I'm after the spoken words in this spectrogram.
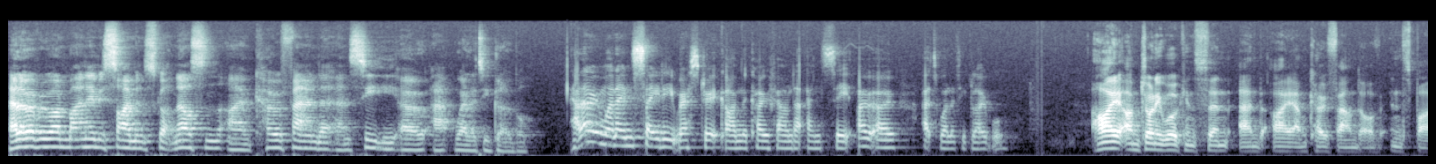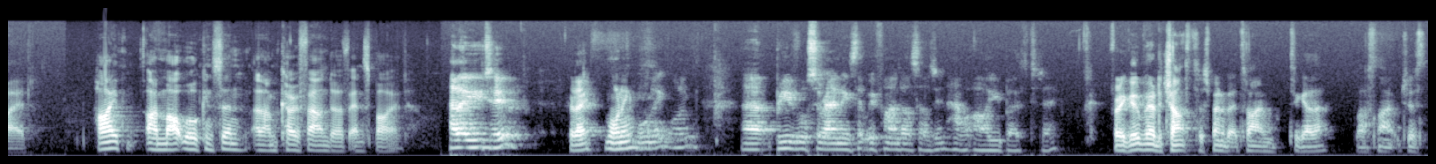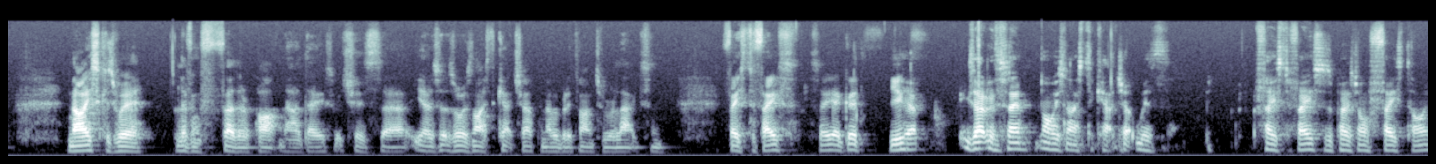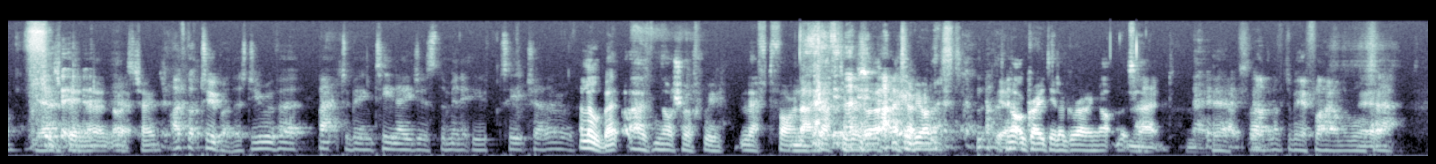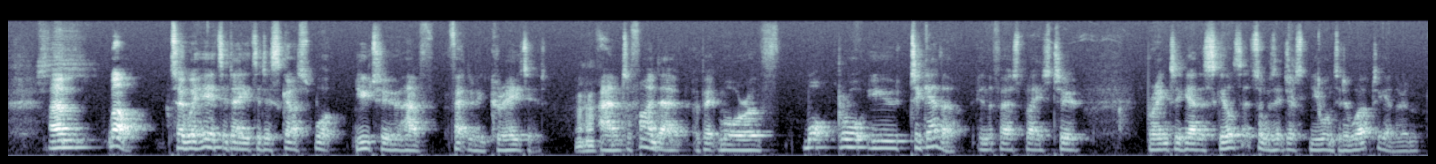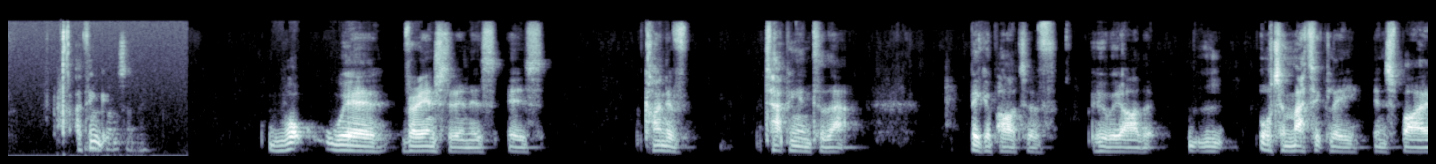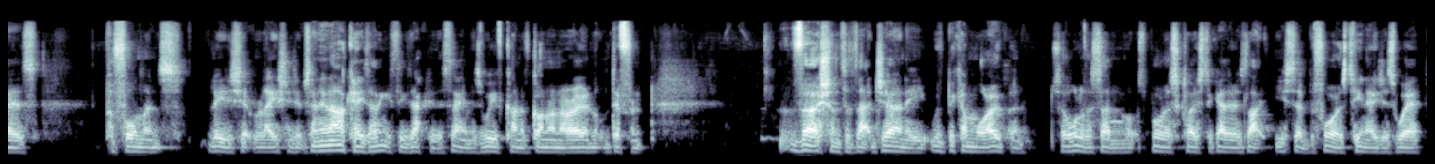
Hello, everyone. My name is Simon Scott Nelson. I am co founder and CEO at Wellity Global. Hello, my name is Sadie Restorick. I'm the co founder and COO at Wellity Global. Hi, I'm Jonny Wilkinson and I am co founder of NSPiRED. Hi, I'm Mark Wilkinson and I'm co founder of NSPiRED. Hello, you two. Good day. Morning. Morning, morning. Uh, beautiful surroundings that we find ourselves in. How are you both today? Very good. We had a chance to spend a bit of time together last night, which is nice because we're living further apart nowadays, which is uh, yeah, it's, it's, always nice to catch up and have a bit of time to relax and face to face. So yeah, good. You? Yep, exactly the same. Always nice to catch up with face to face as opposed to on FaceTime. Yeah. It's been a nice change. I've got two brothers. Do you revert back to being teenagers the minute you see each other? A little bit. I'm not sure if we left far enough no. to revert, to be honest. Yeah. Not a great deal of growing up. That's no, no. Yeah, well, I'd love to be a fly on the wall yeah. Um, well, so we're here today to discuss what you two have effectively created mm-hmm. and to find out a bit more of what brought you together in the first place to bring together skill sets, or was it just you wanted to work together and I think on something? What we're very interested in is is kind of tapping into that bigger part of who we are that automatically inspires performance leadership relationships. And in our case, I think it's exactly the same as we've kind of gone on our own little different versions of that journey. We've become more open. So all of a sudden, what's brought us close together is like you said before, as teenagers, we're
